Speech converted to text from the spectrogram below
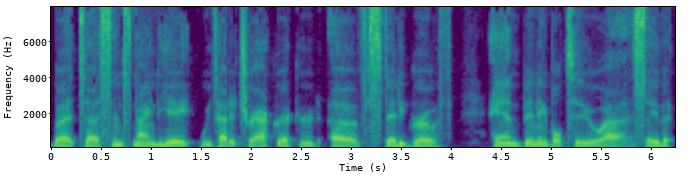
But uh, since 98, we've had a track record of steady growth and been able to uh, say that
